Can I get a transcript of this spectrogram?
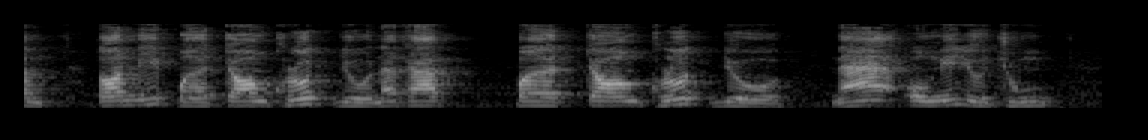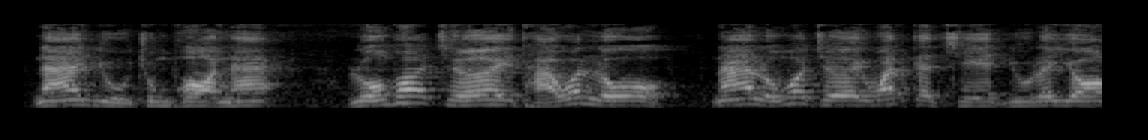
ร ตอนนี้เปิดจองครุฑอยู่นะครับ เปิดจองครุฑอยู่นะ องค์นี้อยู่ชุมนะอยู่ชุมพรนะหลวงพ่อเชยถาวรโลนะหลวงพ่อเชยวัดกระเฉดอยู่ระยอง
